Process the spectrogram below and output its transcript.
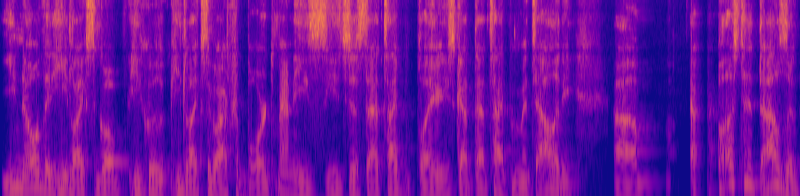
you know that he likes to go, he, he likes to go after boards, man. He's, he's just that type of player. He's got that type of mentality. Um, at plus 10,000,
